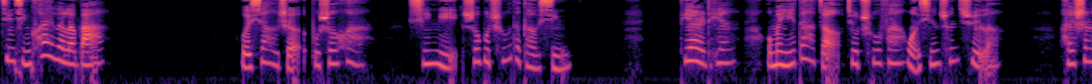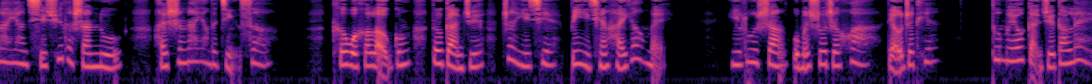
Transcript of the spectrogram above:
尽情快乐了吧？我笑着不说话，心里说不出的高兴。第二天，我们一大早就出发往新村去了，还是那样崎岖的山路，还是那样的景色。可我和老公都感觉这一切比以前还要美。一路上，我们说着话，聊着天，都没有感觉到累。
